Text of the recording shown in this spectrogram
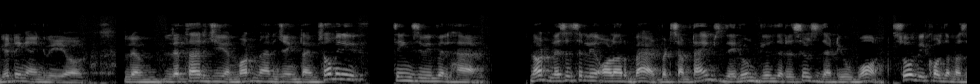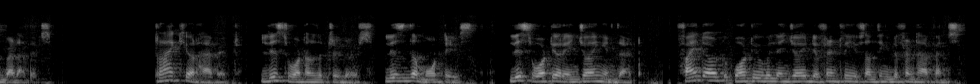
getting angry or lethargy and not managing time. So many things we will have. Not necessarily all are bad, but sometimes they don't give the results that you want. So we call them as bad habits. Track your habit. List what are the triggers. List the motives. List what you're enjoying in that. Find out what you will enjoy differently if something different happens.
